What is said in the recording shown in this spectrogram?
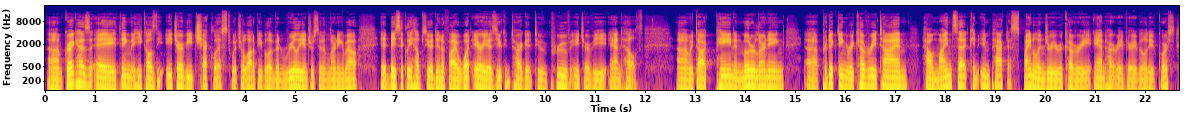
Um, Greg has a thing that he calls the HRV checklist, which a lot of people have been really interested in learning about. It basically helps you identify what areas you can target to improve HRV and health. Uh, we talk pain and motor learning, uh, predicting recovery time, how mindset can impact a spinal injury recovery, and heart rate variability, of course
